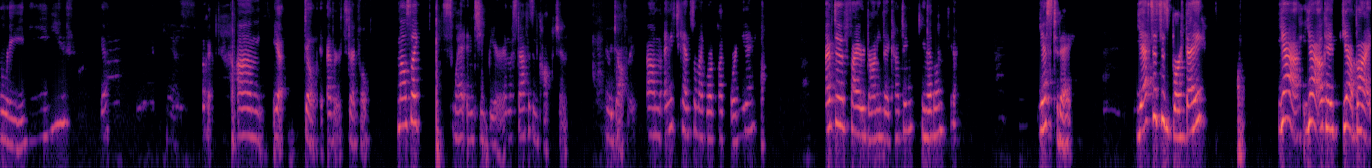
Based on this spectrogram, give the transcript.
Grady's. Yeah. Yes. Okay. Um. Yeah. Don't ever. It's dreadful. Smells like sweat and cheap beer, and the staff is incompetent. Maybe Joffrey. Um. I need to cancel my four o'clock board meeting. I have to fire Donnie the accounting. You know the one? Yeah. Yes, today. Yes, it's his birthday. Yeah. Yeah. Okay. Yeah. Bye.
